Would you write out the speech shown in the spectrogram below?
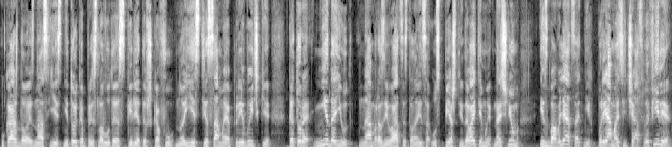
у каждого из нас есть не только пресловутые скелеты в шкафу, но есть те самые привычки, которые не дают нам развиваться и становиться успешнее. Давайте мы начнем избавляться от них прямо сейчас в эфире?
